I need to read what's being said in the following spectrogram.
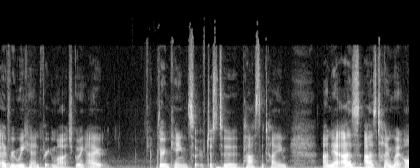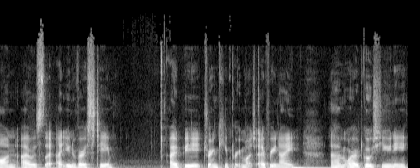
every weekend, pretty much going out, drinking, sort of just to pass the time. And yeah, as as time went on, I was like at university. I'd be drinking pretty much every night, um, or I'd go to uni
